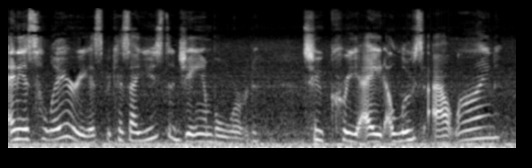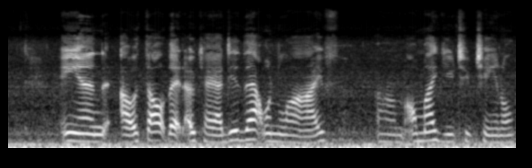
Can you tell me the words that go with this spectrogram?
And it's hilarious because I used a Jamboard to create a loose outline. And I thought that, okay, I did that one live um, on my YouTube channel.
